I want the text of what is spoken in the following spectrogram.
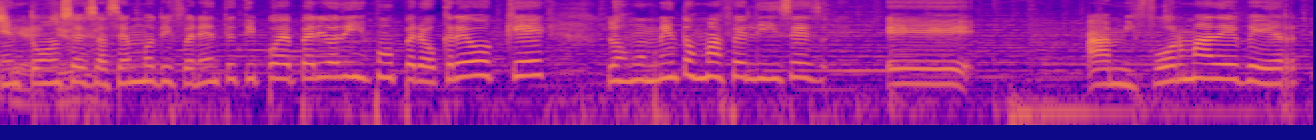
Entonces hacemos diferentes tipos de periodismo, pero creo que los momentos más felices, eh, a mi forma de ver,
